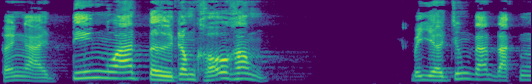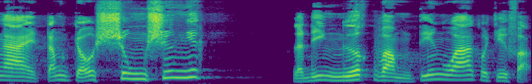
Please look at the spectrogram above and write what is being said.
Phải ngài tiến hóa từ trong khổ không? Bây giờ chúng ta đặt ngài trong chỗ sung sướng nhất, là đi ngược vòng tiến hóa của chư phật.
